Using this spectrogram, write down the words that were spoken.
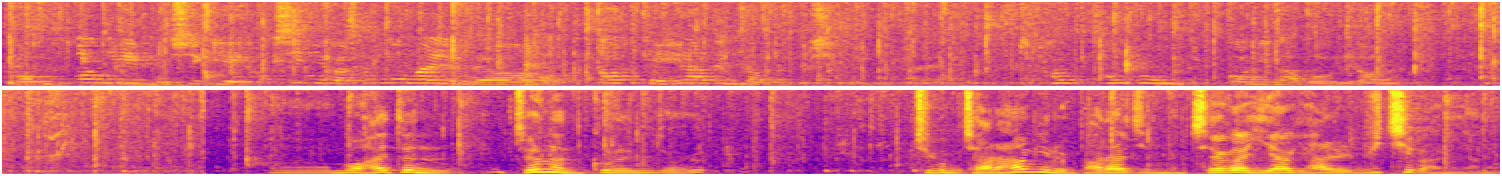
그럼 후보님이 보시기에 혁신위가 성공하려면 어떻게 해야 된다고 보시는 건가요? 성- 성공 조건이나 뭐 이런 어, 뭐 하여튼 저는 그런 이제 지금 잘 하기를 바라지만 제가 이야기할 위치가 아니잖아요.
